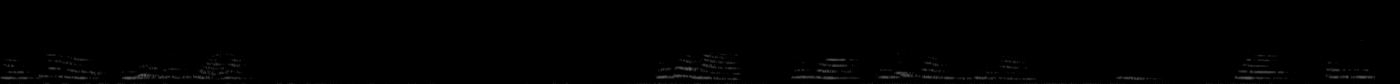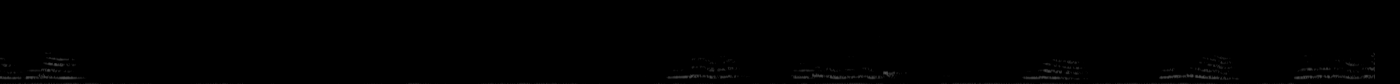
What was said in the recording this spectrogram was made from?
好像我约了朋友出去玩了。不过嘛，如果你这么希望我陪你去，我倒是可以考虑推掉哦。那好吧，我就勉强陪你去吧。不过结束了，你要请我吃好吃的。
